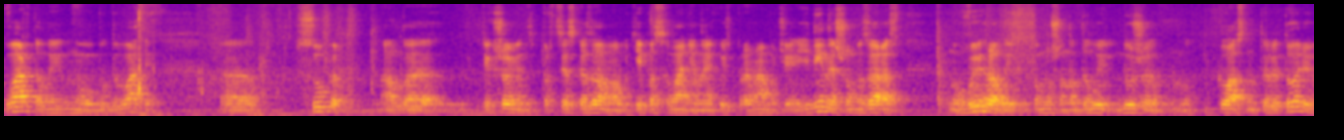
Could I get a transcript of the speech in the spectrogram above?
квартали ну, будувати супер. Але якщо він про це сказав, мабуть, є посилання на якусь програму. Чи єдине, що ми зараз ну, виграли, тому що надали дуже ну, класну територію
